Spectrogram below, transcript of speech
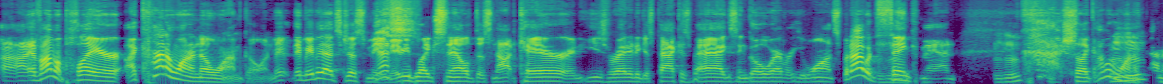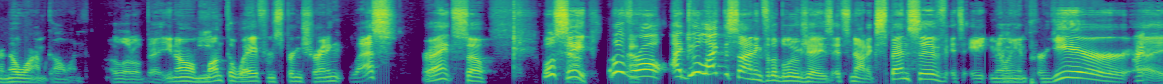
uh, if I'm a player, I kind of want to know where I'm going. Maybe, maybe that's just me. Yes. Maybe Blake Snell does not care and he's ready to just pack his bags and go wherever he wants. But I would Mhm. think, man, Mhm. gosh, like I would want to kind of know where I'm going a little bit. You know, a month away from spring training, less, right? So we'll see. Yeah. But overall, I do like the signing for the Blue Jays. It's not expensive. It's eight million per year. Right. Uh,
